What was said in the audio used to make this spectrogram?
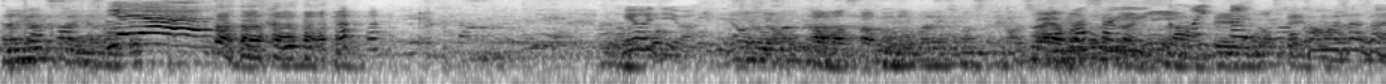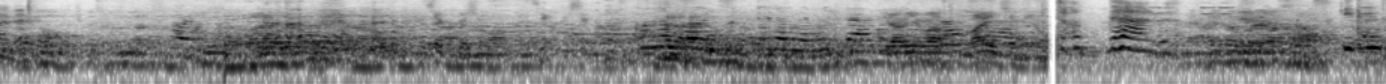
大学生やいや名字は？名字は岡正さん岡山とかに政治のせい小松さんやねチェックします。この子映ってるの見てあげやみます。毎日見よう。撮ってある好きです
